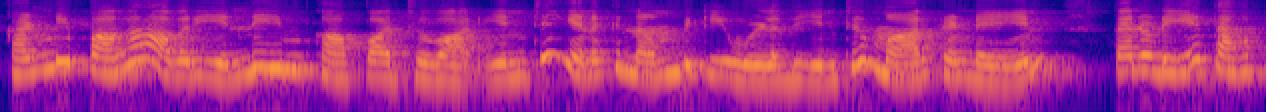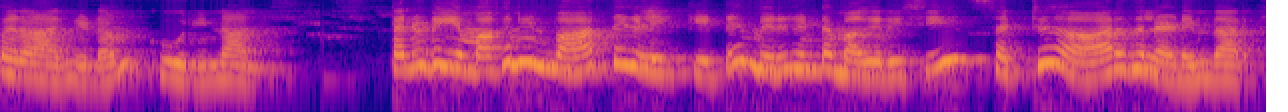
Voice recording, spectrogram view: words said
கண்டிப்பாக அவர் என்னையும் காப்பாற்றுவார் என்று எனக்கு நம்பிக்கை உள்ளது என்று மார்க்கண்டேயன் தன்னுடைய தகப்பனாரிடம் கூறினான். தன்னுடைய மகனின் வார்த்தைகளை கேட்டு மிருகண்ட மகரிஷி சற்று ஆறுதல் அடைந்தார்.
